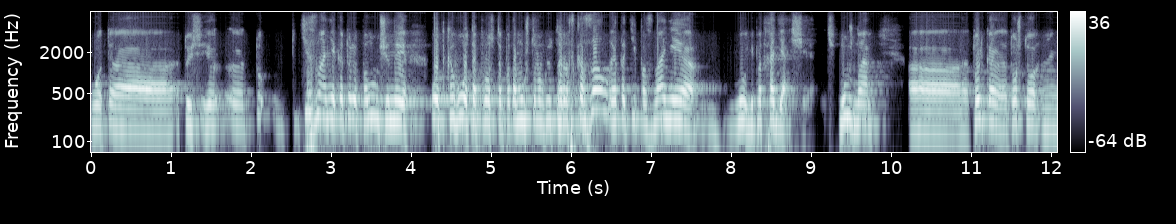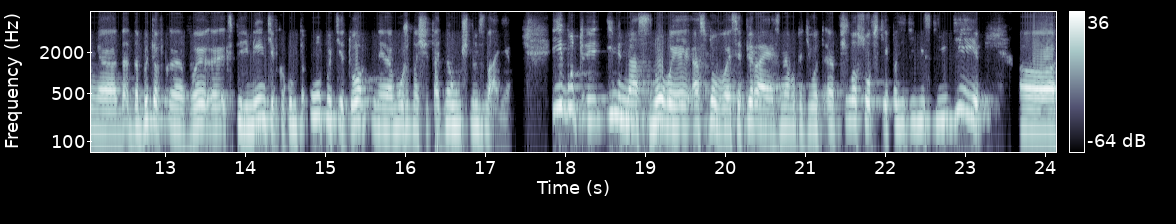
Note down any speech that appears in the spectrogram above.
Вот, то есть те знания, которые получены от кого-то просто потому, что вам кто-то рассказал, это типа знания ну, неподходящие. Нужно только то, что э, добыто в эксперименте, в каком-то опыте, то э, можно считать научным знанием. И вот э, именно основываясь, основываясь опираясь на вот эти вот философские позитивистские идеи, а,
